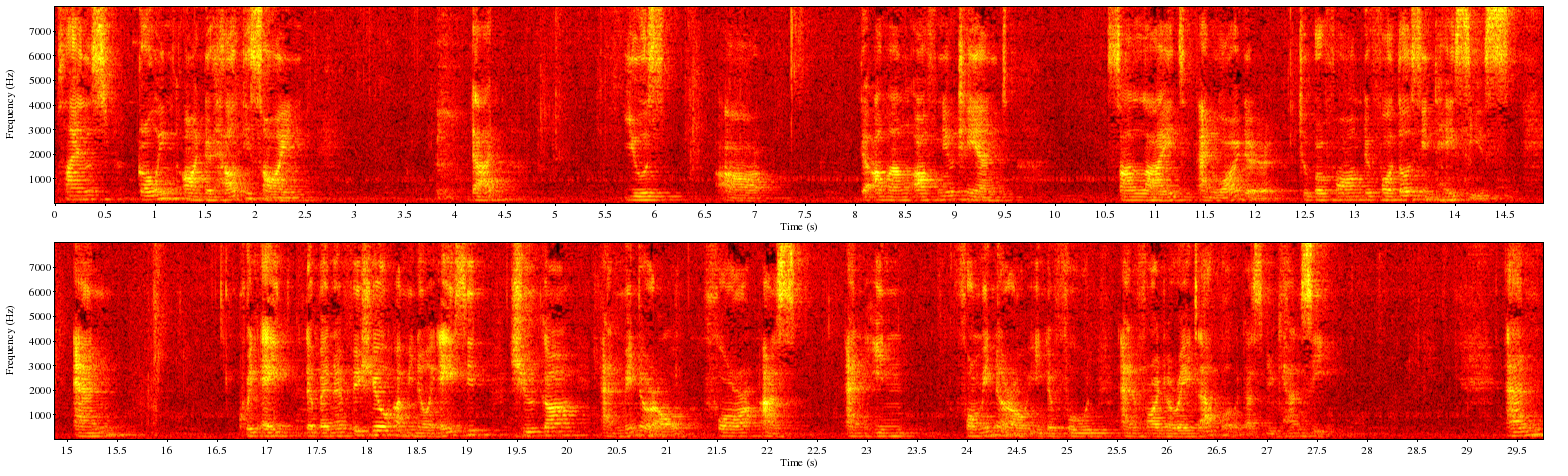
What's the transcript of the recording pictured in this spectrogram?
Plants growing on the healthy soil that use uh, the amount of nutrient, sunlight, and water to perform the photosynthesis and create the beneficial amino acid, sugar, and mineral for us and in for mineral in the food and for the red apple as you can see. And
